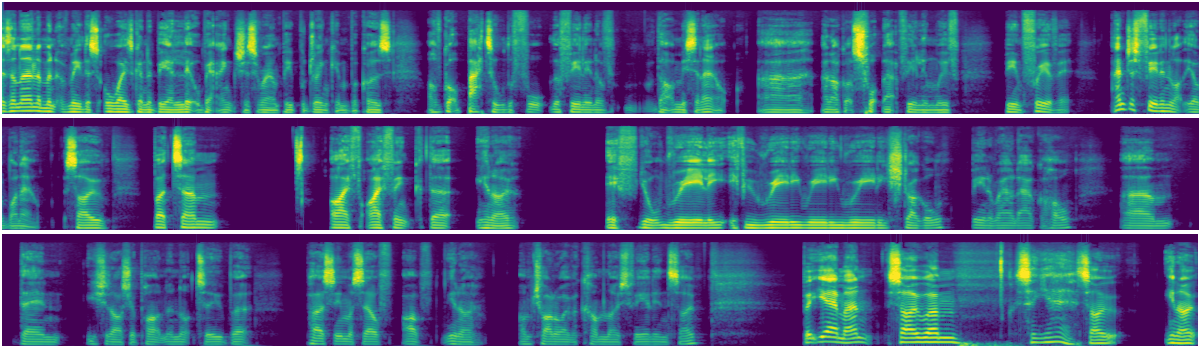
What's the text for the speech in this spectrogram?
there's an element of me that's always going to be a little bit anxious around people drinking because I've got to battle the thought, the feeling of that I'm missing out, uh, and I've got to swap that feeling with being free of it and just feeling like the odd one out. So, but um, I I think that you know if you're really if you really really really struggle being around alcohol, um, then you should ask your partner not to. But personally, myself, I've you know I'm trying to overcome those feelings. So, but yeah, man. So um, so yeah, so you know,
